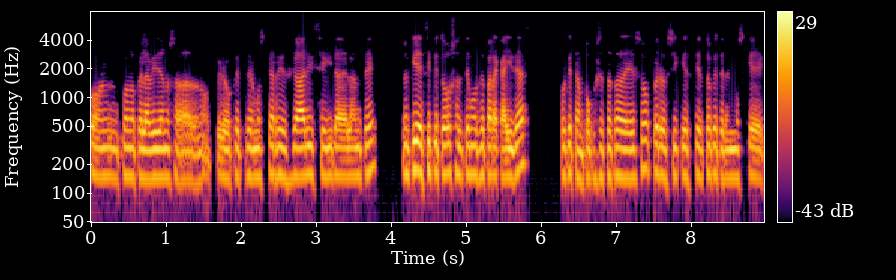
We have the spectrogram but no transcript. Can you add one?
con, con, lo que la vida nos ha dado, ¿no? Creo que tenemos que arriesgar y seguir adelante. No quiere decir que todos saltemos de paracaídas, porque tampoco se trata de eso, pero sí que es cierto que tenemos que,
